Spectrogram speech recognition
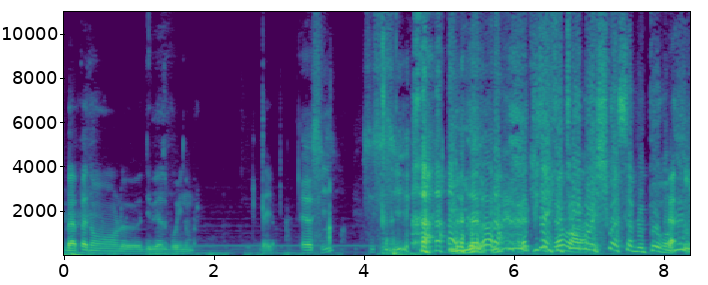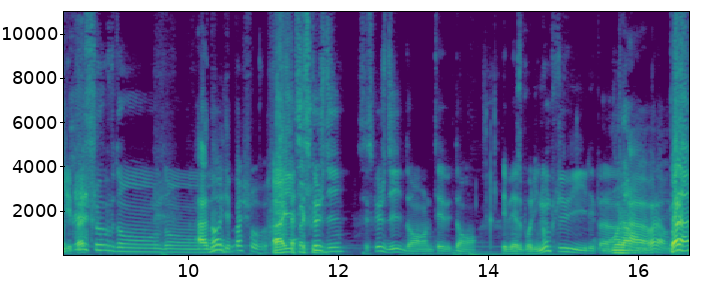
Bah, pas dans le DBS bruit non plus. D'ailleurs. Euh, si. Si, si, si. Il a- Putain il fait tous les mauvais choix Sam le pauvre Bah, il est pas chauve dans. dans... Ah non, il est pas chauve. Ah il est Ah, pas c'est ce que je dis. C'est ce que je dis. Dans, le TV dans DBS Broly non plus, il est pas. Voilà. Ah voilà. on est Voilà.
